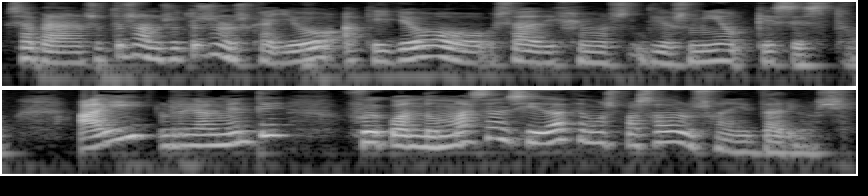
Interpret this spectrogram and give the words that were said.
o sea, para nosotros, a nosotros nos cayó aquello, o sea, dijimos, Dios mío, ¿qué es esto? Ahí realmente fue cuando más ansiedad hemos pasado los sanitarios.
